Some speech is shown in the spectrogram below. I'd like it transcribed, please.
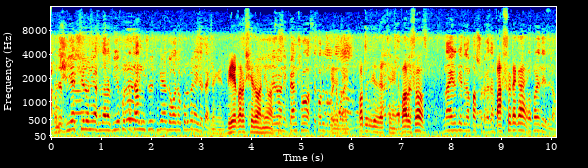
এখন যে বিয়ের শেরওয়ানি আছে যারা বিয়ে করতে চান মিশরি থেকে যোগাযোগ করবেন দেখেন। বিয়ে করার শেরওয়ানিও আছে। শেরওয়ানি প্যান্ট সহ আছে কত করে কত দিতে যাচ্ছেন এটা? বারোশো? না এটা দিয়ে দিলাম পাঁচশো টাকা দাম পাঁচশো টাকায়? অফারে দিয়ে দিলাম।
